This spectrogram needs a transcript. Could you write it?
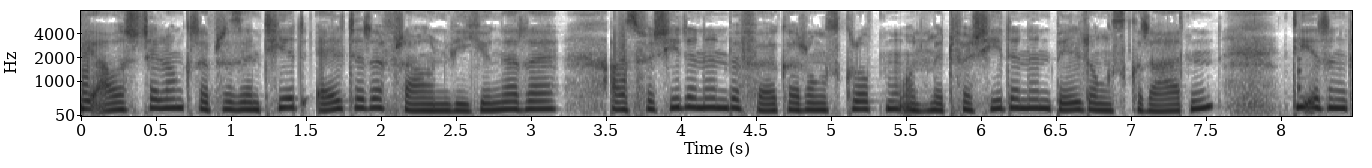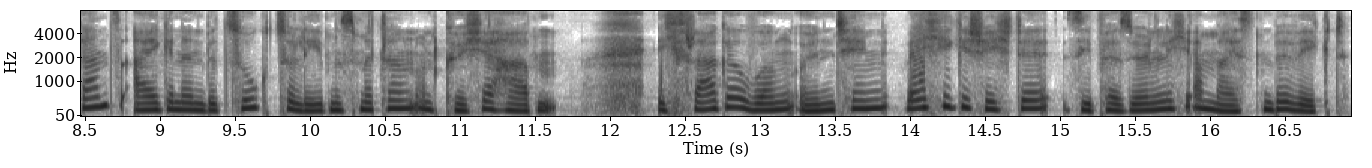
Die Ausstellung repräsentiert ältere Frauen wie jüngere aus verschiedenen Bevölkerungsgruppen und mit verschiedenen Bildungsgraden, die ihren ganz eigenen Bezug zu Lebensmitteln und Küche haben. Ich frage Weng Önting, welche Geschichte sie persönlich am meisten bewegt.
